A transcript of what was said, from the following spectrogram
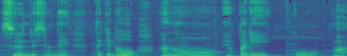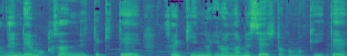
するんですよね。だけどあのー、やっぱりこうまあ年齢も重ねてきて最近のいろんなメッセージとかも聞いてやっ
